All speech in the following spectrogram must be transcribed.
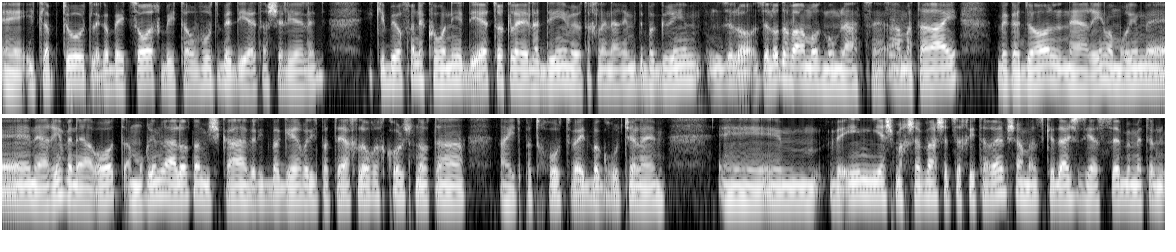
ההתלבטות לגבי צורך בהתערבות בדיאטה של ילד. כי באופן עקרוני דיאטות לילדים ובטח לנערים מתבגרים זה לא, זה לא דבר מאוד מומלץ. כן. המטרה היא בגדול נערים אמורים, אה, נערים ונערות אמורים לעלות במשקל ולהתבגר ולהתפתח לאורך כל שנות ההתפתחות וההתבגרות שלהם. אמ, ואם יש מחשבה שצריך להתערב שם, אז כדאי שזה ייעשה באמת על,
